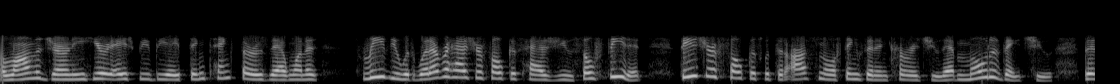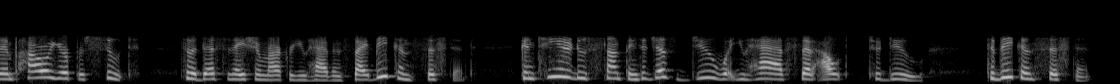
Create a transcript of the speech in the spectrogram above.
along the journey here at HBBA Think Tank Thursday, I want to leave you with whatever has your focus has you. So feed it. Feed your focus with an arsenal of things that encourage you, that motivate you, that empower your pursuit to the destination marker you have in sight. Be consistent. Continue to do something, to just do what you have set out to do, to be consistent.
